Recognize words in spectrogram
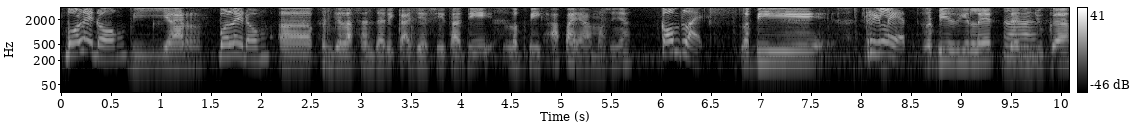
boleh dong. Biar boleh dong. eh, penjelasan dari Kak Jessie tadi lebih apa ya, maksudnya? Kompleks. Lebih relate. Lebih relate Ah. dan juga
